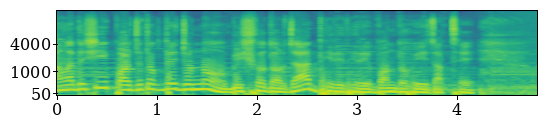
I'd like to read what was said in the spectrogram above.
বাংলাদেশি পর্যটকদের জন্য বিশ্ব দরজা ধীরে ধীরে বন্ধ হয়ে যাচ্ছে।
